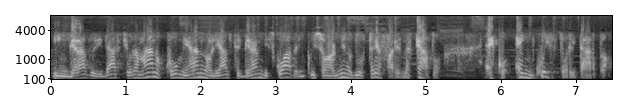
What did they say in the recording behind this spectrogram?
in grado di darci una mano come hanno le altre grandi squadre in cui sono almeno due o tre a fare il mercato. Ecco, è in questo ritardo.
